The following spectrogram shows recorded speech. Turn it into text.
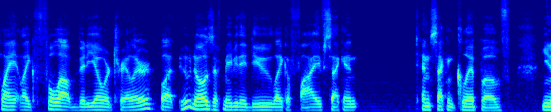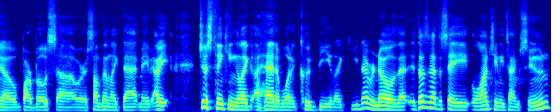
plan, like full out video or trailer, but who knows if maybe they do like a five second, 10 second clip of, you know, Barbossa or something like that. Maybe I mean, just thinking like ahead of what it could be. Like you never know that it doesn't have to say launch anytime soon.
